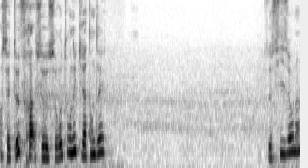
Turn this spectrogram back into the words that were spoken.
Oh, cette frappe, ce, ce retourné qu'il attendait. Ce ciseau là.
